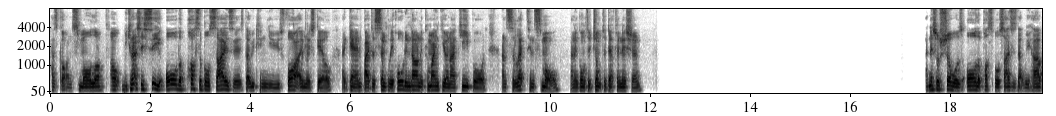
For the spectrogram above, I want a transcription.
has gotten smaller. Now, you can actually see all the possible sizes that we can use for our image scale, again, by just simply holding down the command key on our keyboard and selecting small, and then going to jump to definition. And this will show us all the possible sizes that we have.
